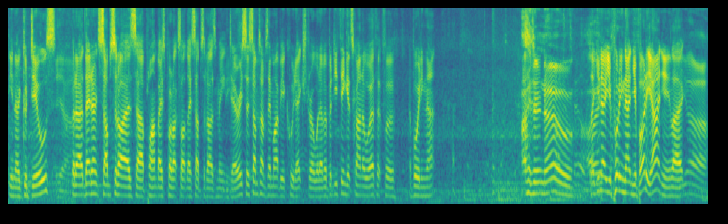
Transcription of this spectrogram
you know good deals, Yeah. but uh, they don't subsidise uh, plant-based products like they subsidise meat and dairy. So sometimes they might be a quid extra or whatever. But do you think it's kind of worth it for avoiding that? I don't know. Like you know you're putting that in your body, aren't you? Like Yeah.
